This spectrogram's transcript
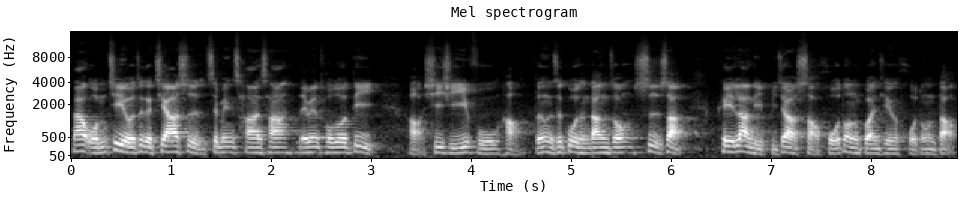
那我们借由这个家事，这边擦擦，那边拖拖地，好洗洗衣服，好等等，这过程当中，事实上可以让你比较少活动的关节活动到。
